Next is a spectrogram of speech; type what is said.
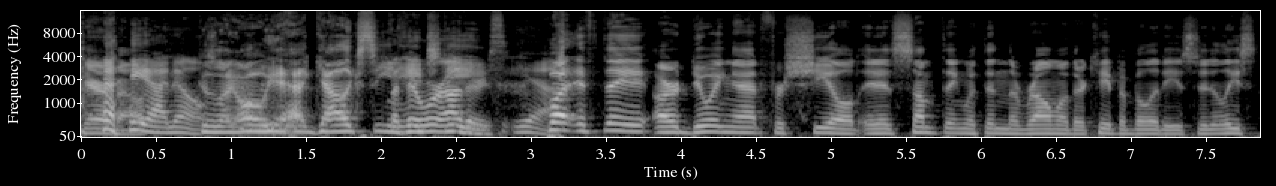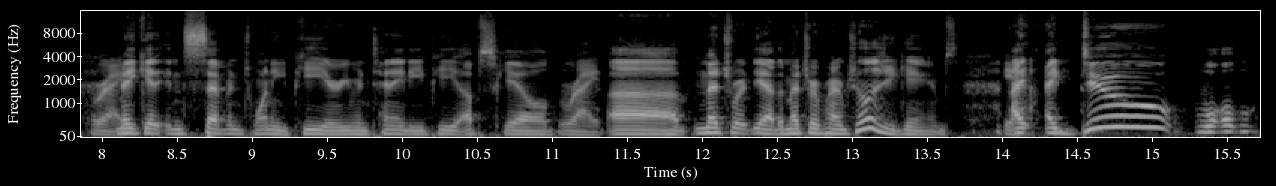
care about. Yeah, I know. Because like, oh yeah, Galaxy. But there were others, yeah. But if they are doing that for Shield, it is something within the realm of their capabilities to at least Right. make it in 720p or even 1080p upscaled. Right. Uh, Metroid. Yeah, the Metroid Prime trilogy games. I, Yeah. I do well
